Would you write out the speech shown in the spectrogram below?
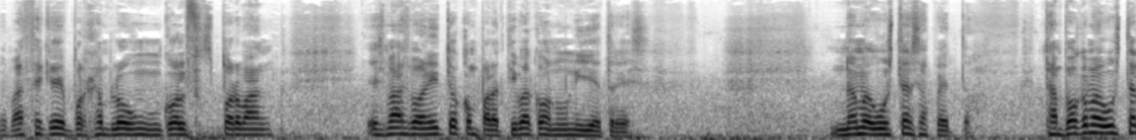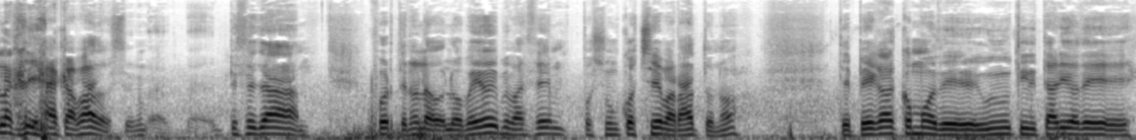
Me parece que, por ejemplo, un Golf Sportvan es más bonito comparativa con un ID3. No me gusta ese aspecto. Tampoco me gusta la calidad de acabados. Empiezo ya fuerte, ¿no? Lo, veo y me parece pues un coche barato, ¿no? Te pega como de un utilitario de,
